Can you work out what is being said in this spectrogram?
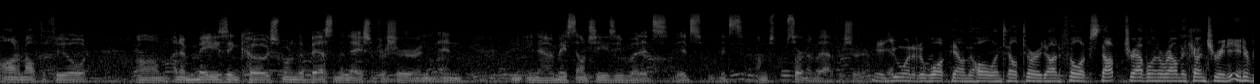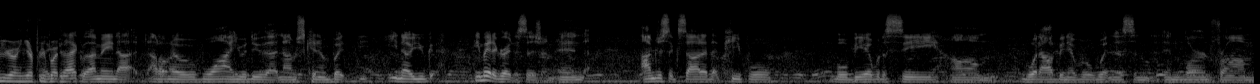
on and off the field, um, an amazing coach, one of the best in the nation for sure, and, and you know, it may sound cheesy, but it's it's it's I'm certain of that for sure. Yeah, you wanted to walk down the hall and tell Terry Don Phillips stop traveling around the country and interviewing everybody. Exactly. I mean, I, I don't know why he would do that, and I'm just kidding. But you know, you he made a great decision, and I'm just excited that people will be able to see um, what I've been able to witness and, and learn from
